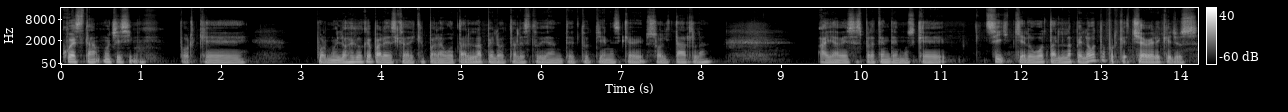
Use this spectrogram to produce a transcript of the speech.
Cuesta muchísimo, porque por muy lógico que parezca de que para botar la pelota al estudiante tú tienes que soltarla, hay a veces pretendemos que sí, quiero botarle la pelota porque es chévere que ellos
